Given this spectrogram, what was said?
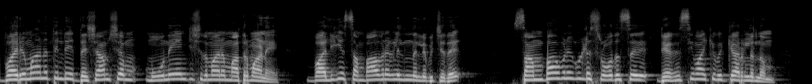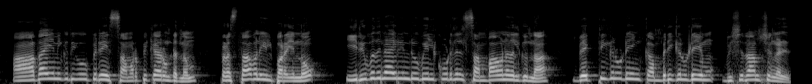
വരുമാനത്തിന്റെ ദശാംശം മൂന്ന് അഞ്ച് ശതമാനം മാത്രമാണ് വലിയ സംഭാവനകളിൽ നിന്ന് ലഭിച്ചത്. സംഭാവനകളുടെ സ്രോതസ് രഹസ്യമാക്കി വയ്ക്കാറില്ലെന്നും ആദായ നികുതി വകുപ്പിനെ സമർപ്പിക്കാറുണ്ടെന്നും പ്രസ്താവനയിൽ പറയുന്നു. ഇരുപതിനായിരം രൂപയിൽ കൂടുതൽ സംഭാവന നൽകുന്ന വ്യക്തികളുടെയും കമ്പനികളുടെയും വിശദാംശങ്ങൾ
